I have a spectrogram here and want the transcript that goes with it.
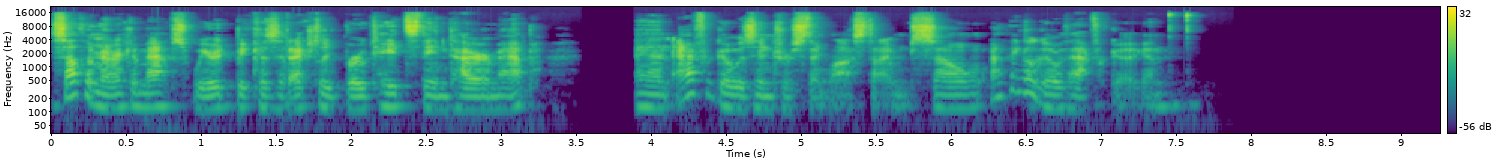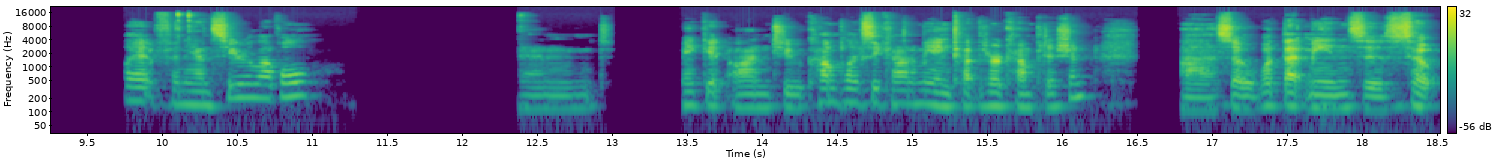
South America map's weird because it actually rotates the entire map. And Africa was interesting last time, so I think I'll go with Africa again. Play at financier level. And make it onto complex economy and cut through competition. Uh, so what that means is, so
